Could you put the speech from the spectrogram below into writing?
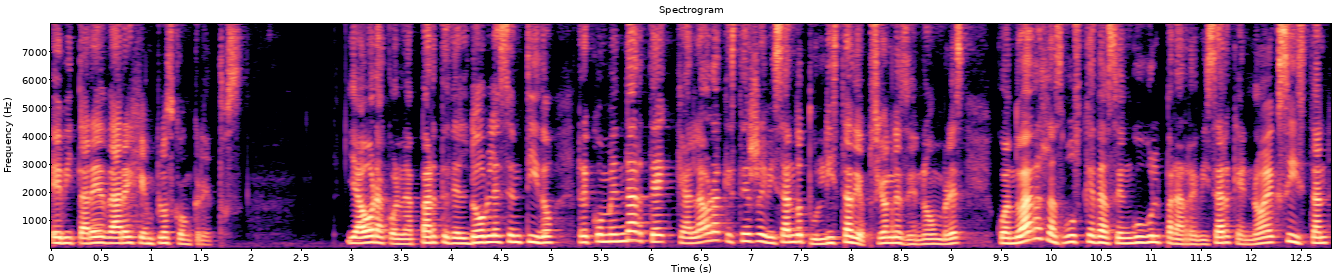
evitaré dar ejemplos concretos. Y ahora con la parte del doble sentido, recomendarte que a la hora que estés revisando tu lista de opciones de nombres, cuando hagas las búsquedas en Google para revisar que no existan,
